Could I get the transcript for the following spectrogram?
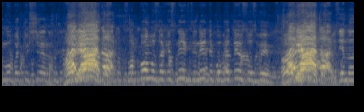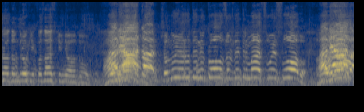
йому батьківщина. Авіатор! Слабкому захисник цінити побративство звик. Авіатор! Всім народом друг і козацький в нього дух. Авіатор! Шанує родини коло, завжди тримає своє слово. Авіатори!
